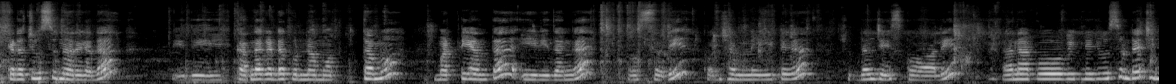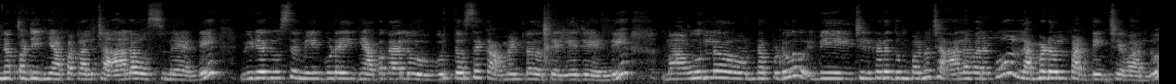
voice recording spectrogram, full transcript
ఇక్కడ చూస్తున్నారు కదా ఇది కందగడ్డకున్న మొత్తము మట్టి అంతా ఈ విధంగా వస్తుంది. కొంచెం నీట్గా శుద్ధం చేసుకోవాలి. నాకు వీటిని చూస్తుంటే చిన్నప్పటి జ్ఞాపకాలు చాలా వస్తున్నాయండి. వీడియో చూస్తే మీకు కూడా ఈ జ్ఞాపకాలు గుర్తొస్తే కామెంట్లో తెలియజేయండి. మా ఊర్లో ఉన్నప్పుడు ఇవి చిలకడ దుంపను చాలా వరకు లమ్మడోలు పండించేవాళ్ళు.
